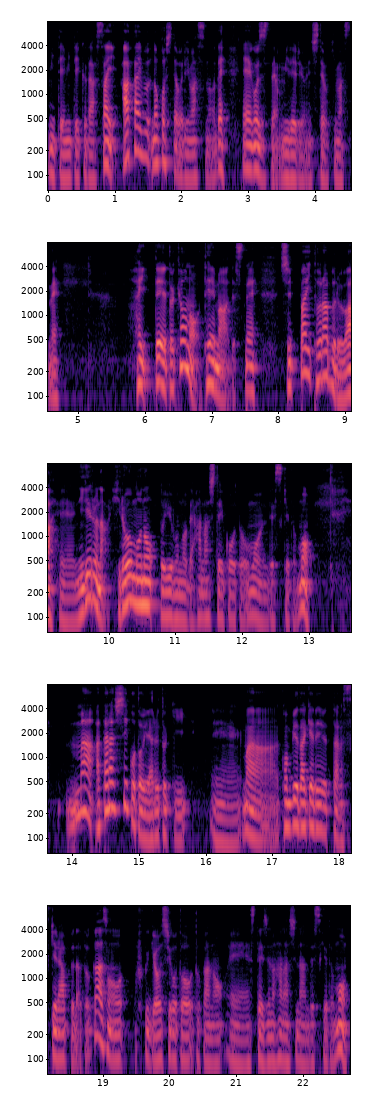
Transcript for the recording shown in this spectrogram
見てみてください。アーカイブ残しておりますので、えー、後日でも見れるようにしておきますね。はい。で、えっと、今日のテーマはですね、失敗トラブルは、えー、逃げるな、拾うものというもので話していこうと思うんですけども、まあ、新しいことをやるとき、えー、まあ、コンピューター系で言ったらスキルアップだとか、その副業仕事とかの、えー、ステージの話なんですけども、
